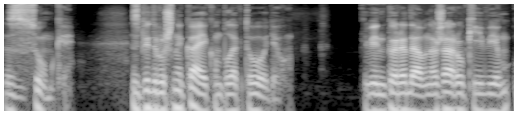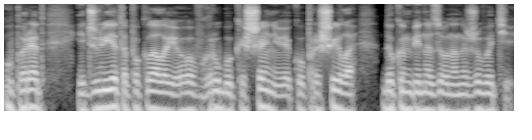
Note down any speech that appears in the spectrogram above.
з сумки, з підрушника і комплекту одягу. Він передав ножа руків'ям уперед, і Джулієта поклала його в грубу кишеню, яку пришила до комбінезона на животі.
